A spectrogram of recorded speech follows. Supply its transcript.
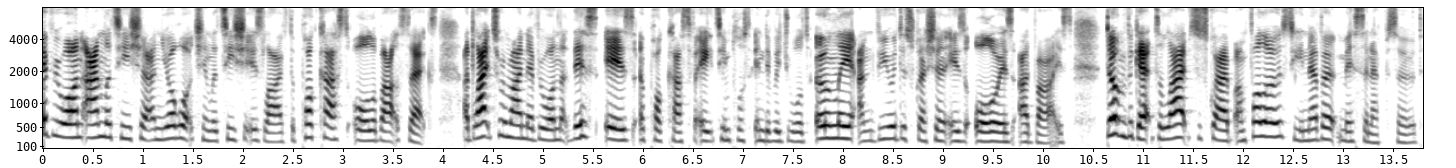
everyone, I'm Latiesha, and you're watching Latiesha is Live, the podcast all about sex. I'd like to remind everyone that this is a podcast for 18 plus individuals only, and viewer discretion is always advised. Don't forget to like, subscribe, and follow so you never miss an episode.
